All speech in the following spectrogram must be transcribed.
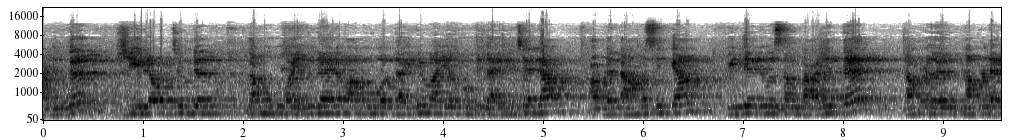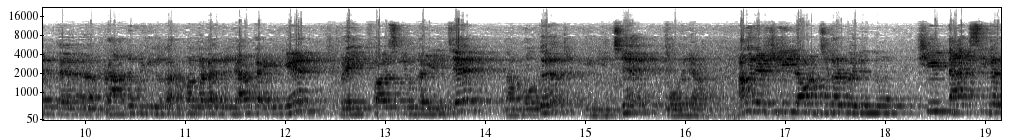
അടുത്ത് ഷീ ലോഡ്ജുണ്ട് നമുക്ക് വൈകുന്നേരമാകുമ്പോൾ ധൈര്യമായി അങ്ങോട്ട് ധരിച്ചെല്ലാം ചെല്ലാം അവിടെ താമസിക്കാം. പിറ്റേ ദിവസം കാലത്ത് നമ്മൾ നമ്മുടെ പ്രാഥമിക കർമ്മങ്ങളെല്ലാം കഴിഞ്ഞ് ബ്രേക്ക്ഫാസ്റ്റും കഴിച്ച് നമുക്ക് തിരിച്ച് പോരാം. അങ്ങനെ ഷീ ലോഡ്ജുകൾ വരുന്നു ഷീ ടാക്സികൾ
